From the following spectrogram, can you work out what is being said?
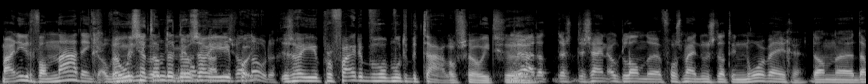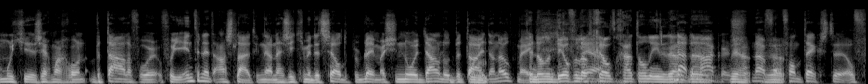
Maar in ieder geval nadenken over... Maar hoe is dat dan? Dan, zou, je je nodig. dan zou je je provider bijvoorbeeld moeten betalen of zoiets. eh. Ja, dat, er, er zijn ook landen, volgens mij doen ze dat in Noorwegen. Dan, eh, dan moet je zeg maar gewoon betalen voor, voor je internetaansluiting. Nou, dan zit je met hetzelfde probleem. Als je nooit downloadt, betaal je dan ook mee. En dan een deel van dat ja, geld gaat dan inderdaad naar de makers. nou, van, van tekst eh, of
